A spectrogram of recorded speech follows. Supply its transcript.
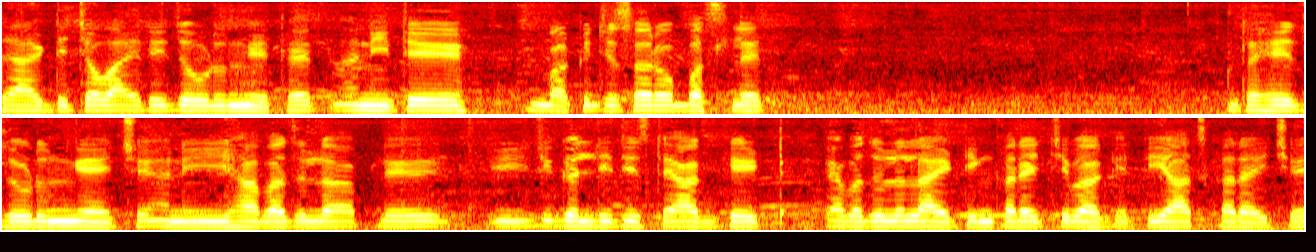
लाईटीच्या वायरी जोडून घेत आहेत आणि ते बाकीचे सर्व बसलेत. आता हे जोडून घ्यायचे आणि ह्या बाजूला आपले ही जी गल्ली दिसते आग गेट त्या बाजूला लायटिंग करायची बाकी ती आज करायची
